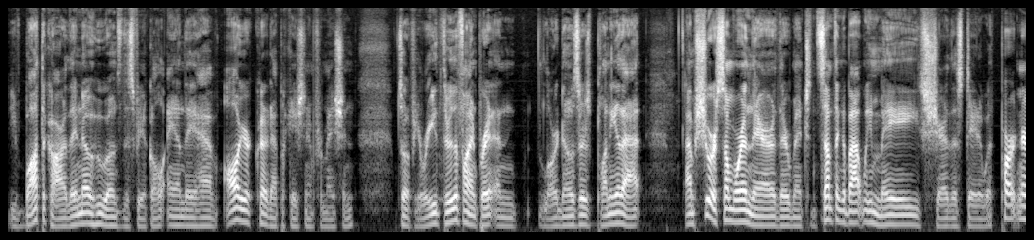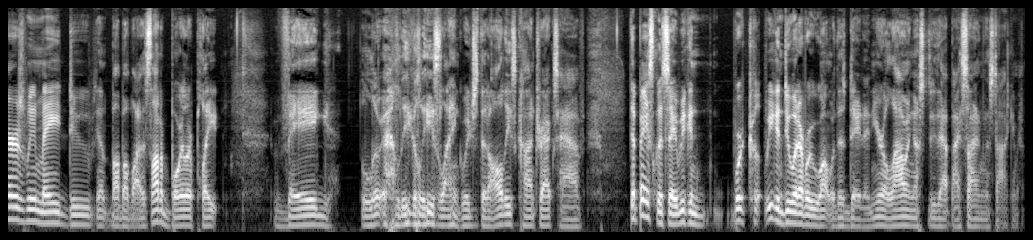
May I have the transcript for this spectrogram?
you've bought the car, they know who owns this vehicle, and they have all your credit application information. So if you read through the fine print, and Lord knows there's plenty of that, I'm sure somewhere in there they're mentioned something about we may share this data with partners, we may do blah blah blah. There's a lot of boilerplate, vague legalese language that all these contracts have that basically say we can we we can do whatever we want with this data, and you're allowing us to do that by signing this document.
